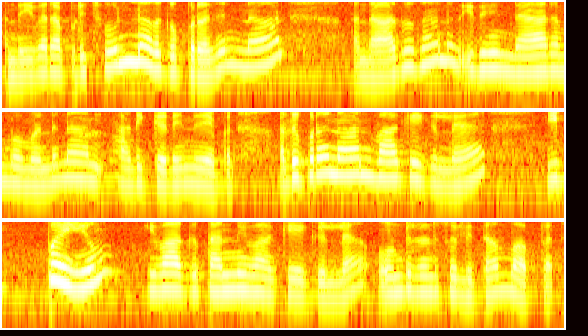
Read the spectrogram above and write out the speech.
அந்த இவர் அப்படி சொன்னதுக்கு பிறகு நான் அந்த அதுதான் இது இந்த ஆரம்பம் வந்து நான் அடிக்கடி நினைப்பேன். அதுக்கு பிறகு நான் வாக்கிக்கல இப்பையும் இவாக்கு தண்ணி வாக்கிக்கல ஒன்று ரெண்டு சொல்லித்தான் பார்ப்பேன்.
